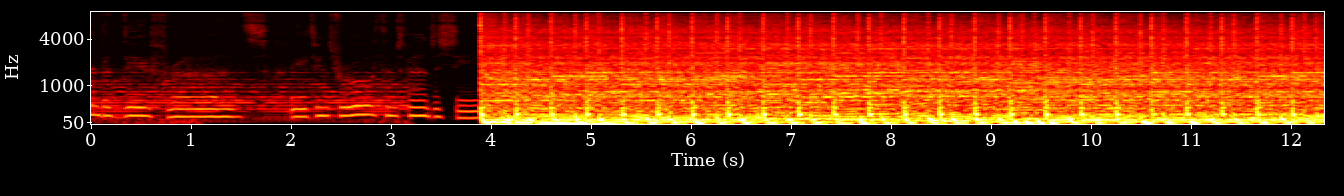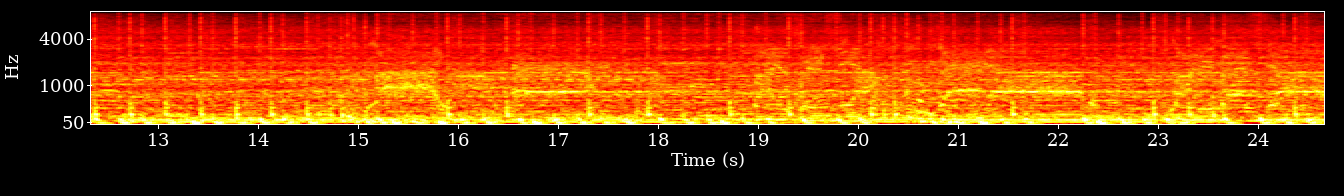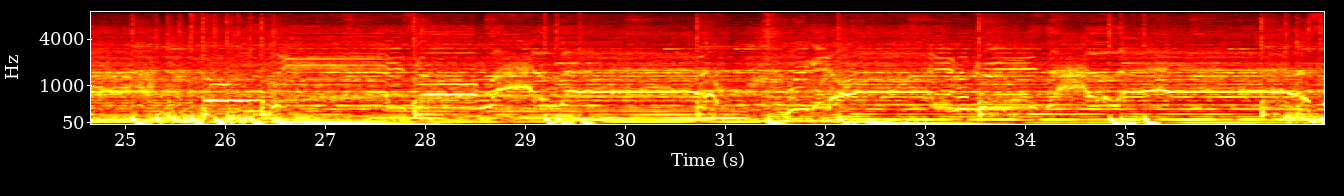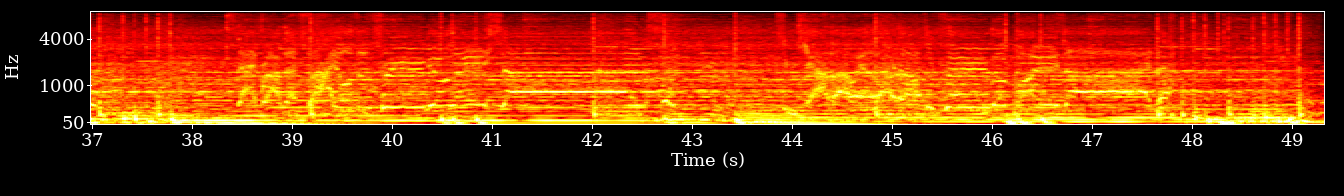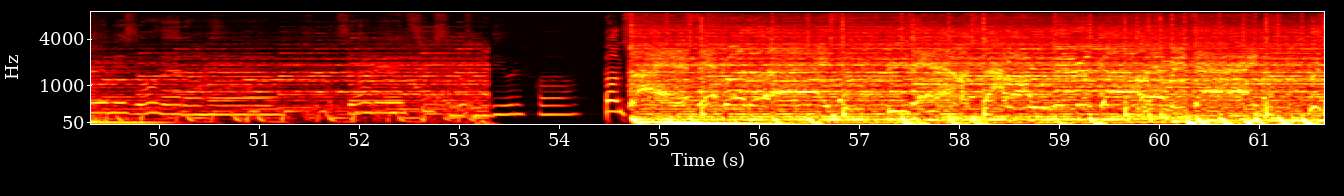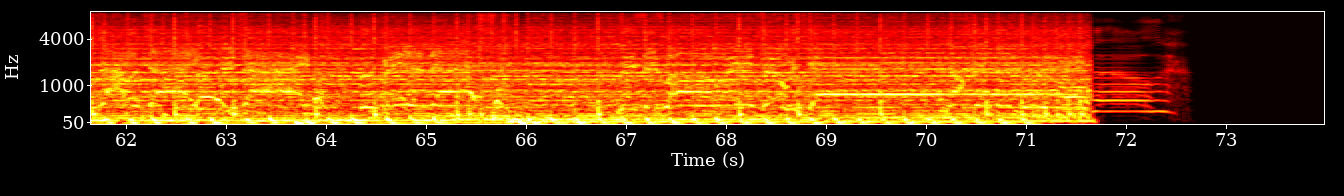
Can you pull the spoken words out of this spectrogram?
find the difference between truth and fantasy. I'm straight in the lace. He's in our.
